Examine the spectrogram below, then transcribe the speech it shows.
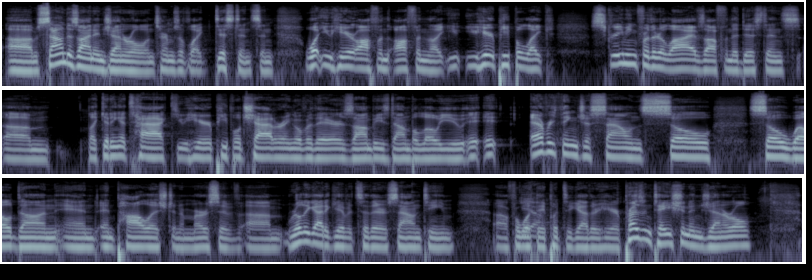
Um, sound design in general, in terms of like distance and what you hear often, often like you, you hear people like screaming for their lives off in the distance, um, like getting attacked. You hear people chattering over there, zombies down below you. It, it everything just sounds so so well done and and polished and immersive. Um, really got to give it to their sound team uh, for what Yeah. they put together here. Presentation in general,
